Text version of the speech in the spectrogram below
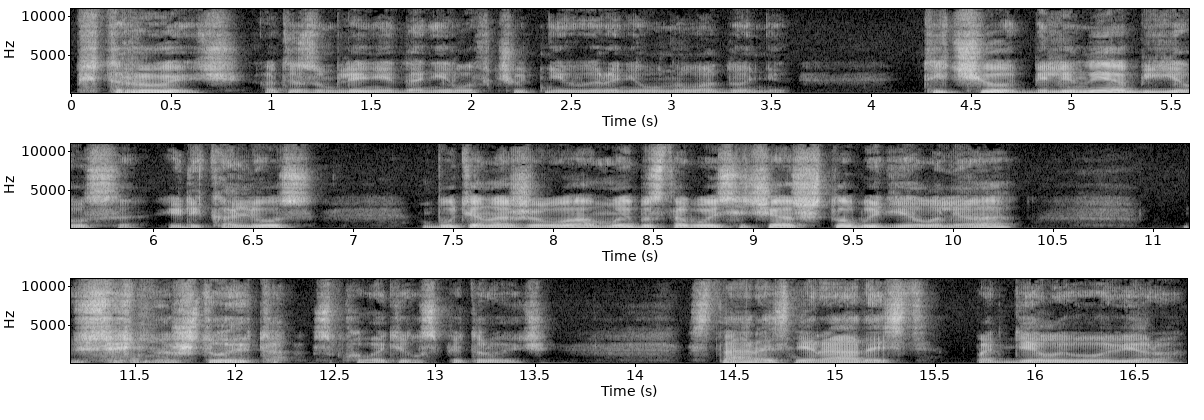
Петрович, от изумления Данилов чуть не выронил на ладони. Ты че, белины объелся? Или колес? Будь она жива, мы бы с тобой сейчас что бы делали, а? Действительно, что это? Спохватился Петрович. Старость не радость, поддела его Вера.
